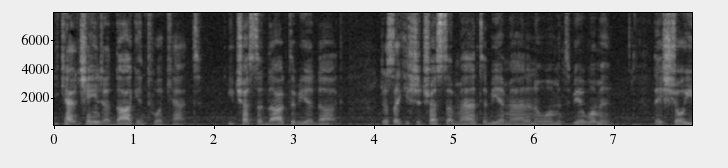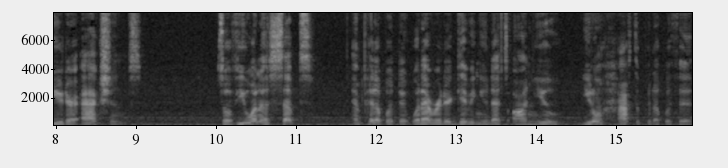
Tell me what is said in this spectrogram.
You can't change a dog into a cat. You trust a dog to be a dog. Just like you should trust a man to be a man and a woman to be a woman. They show you their actions. So if you want to accept and put up with it, whatever they're giving you, that's on you. You don't have to put up with it,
